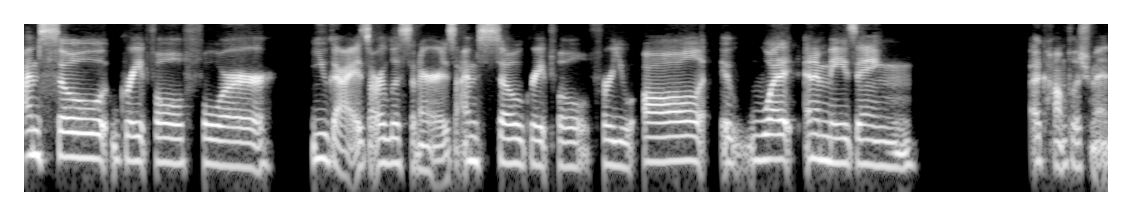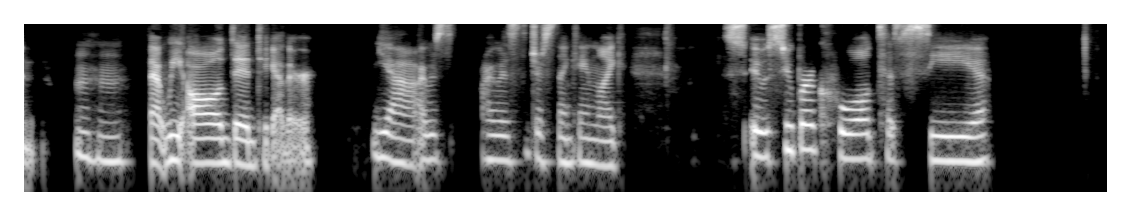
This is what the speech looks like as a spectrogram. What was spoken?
I'm so grateful for you guys, our listeners. I'm so grateful for you all. It, what an amazing accomplishment mm-hmm. that we all did together. Yeah, I was I was just thinking like it was super cool to see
